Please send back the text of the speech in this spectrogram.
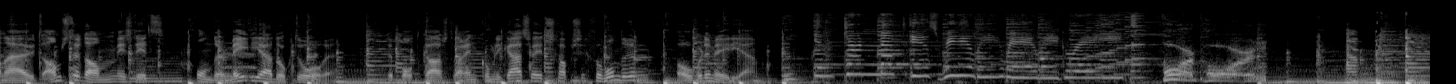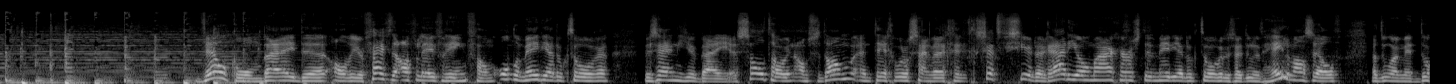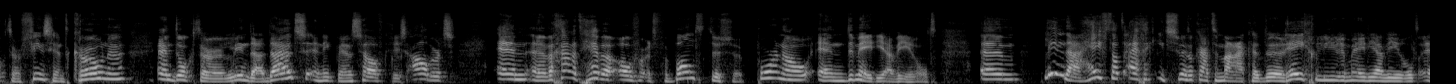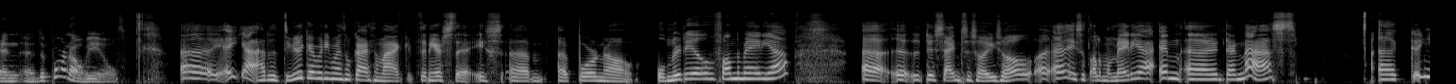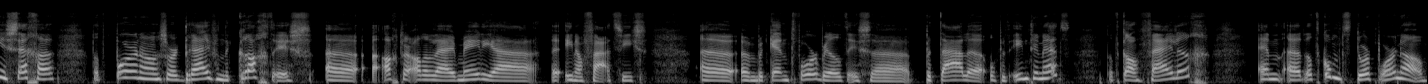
Vanuit Amsterdam is dit Onder Media Doctoren. De podcast waarin communicatiewetenschappers zich verwonderen over de media. Internet is really, really great. For porn. Welkom bij de alweer vijfde aflevering van Onder Media Doctoren. We zijn hier bij eh, Salto in Amsterdam en tegenwoordig zijn wij gecertificeerde radiomakers, de mediadoktoren. Dus wij doen het helemaal zelf. Dat doen wij met dokter Vincent Kronen en dokter Linda Duits. En ik ben zelf Chris Alberts. En eh, we gaan het hebben over het verband tussen porno en de mediawereld. Ehm, Linda, heeft dat eigenlijk iets met elkaar te maken? De reguliere mediawereld en eh, de pornowereld? Ja, natuurlijk hebben die met elkaar te maken. Ten eerste is ehm, eh, porno onderdeel van de media. Eh, eh, dus zijn ze sowieso, eh, is het allemaal media. En daarnaast kun je zeggen dat porno een soort drijvende kracht is achter allerlei media-innovaties. een bekend voorbeeld is betalen op het internet. Dat kan veilig. En dat komt door porno.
